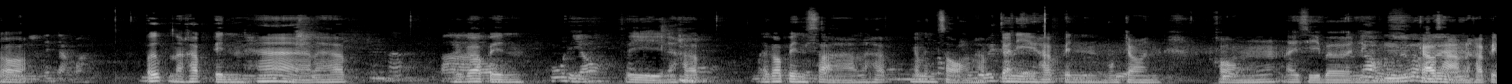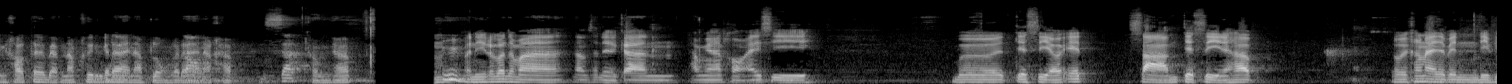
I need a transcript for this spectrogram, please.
ก็ปึ๊บนะครับเป็นห้านะครับ แล้วก็เป็นสี่นะครับ แล้วก็เป็นสามนะครับ ก็เป็นสองครับก็นี่ครับเป็นวงจรของ IC เบอร์หนึ่งเก้าสามนะครับ เป็นเคาน์เตอร์แบบนับขึ้นก็ได้นับลงก็ได้นะครับขอบคุณครับ วันนี้เราก็จะมานำเสนอการทำงานของ IC เบอร์ 7CLS 374 นะครับ โดยข้างในจะเป็น d p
